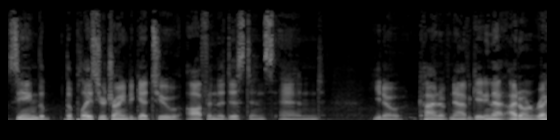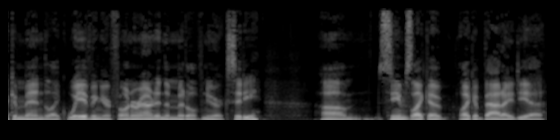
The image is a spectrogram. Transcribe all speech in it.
seeing the the place you're trying to get to off in the distance and you know, kind of navigating that. I don't recommend like waving your phone around in the middle of New York City um, seems like a like a bad idea.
